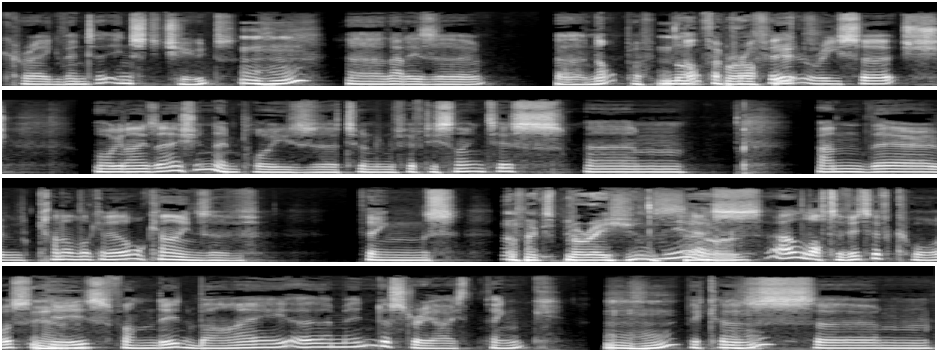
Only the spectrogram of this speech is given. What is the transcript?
Craig Venter Institute. Mm-hmm. Uh, that is a, a not not for profit Not-for-profit. research organization. Employs uh, 250 scientists, um, and they're kind of looking at all kinds of things. Of explorations. Yes, a lot of it, of course, Yeah. is funded by um, industry. I think hmm because um,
